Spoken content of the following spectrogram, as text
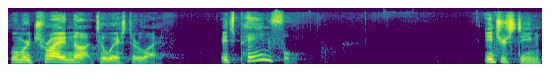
when we're trying not to waste our life. It's painful. Interesting.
